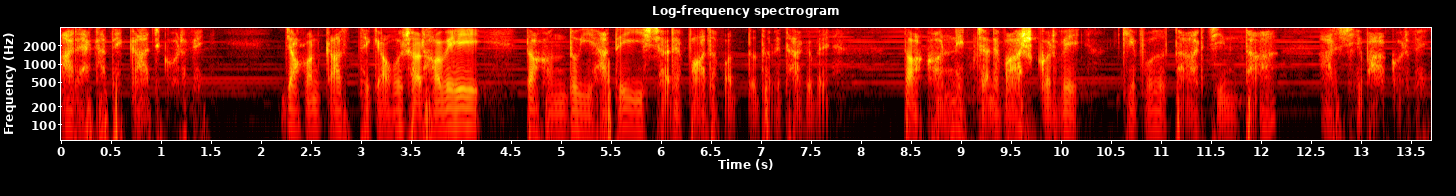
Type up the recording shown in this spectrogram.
আর এক হাতে কাজ করবে। যখন কাজ থেকে অবসর হবে তখন দুই হাতে ঈশ্বরের পাদপদ্ম ধরে থাকবে। তখন নির্জনে বাস করবে, কেবল তার চিন্তা আর সেবা করবে।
